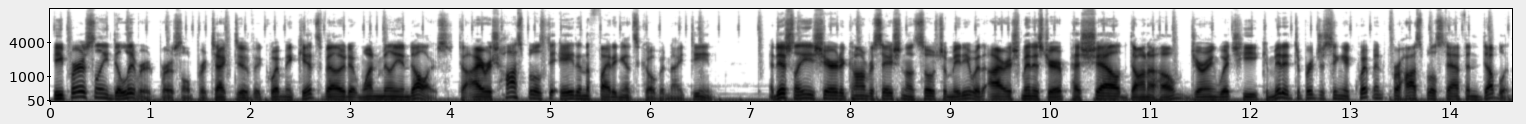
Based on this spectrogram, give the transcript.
He personally delivered personal protective equipment kits valued at $1 million to Irish hospitals to aid in the fight against COVID 19. Additionally, he shared a conversation on social media with Irish Minister Paschal Donohoe, during which he committed to purchasing equipment for hospital staff in Dublin.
